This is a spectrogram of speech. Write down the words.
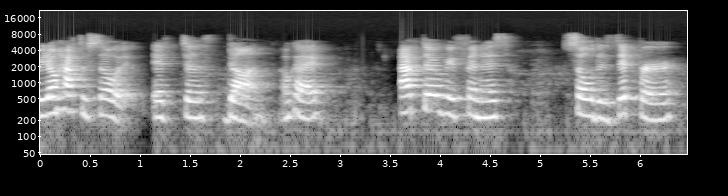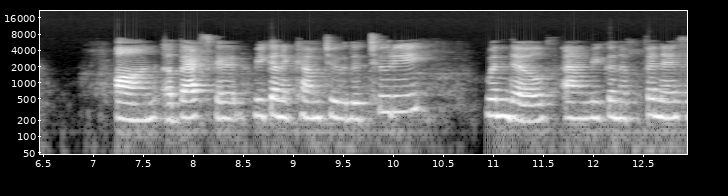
We don't have to sew it it's just done okay after we finish sew the zipper on a basket we're gonna come to the 2d window and we're gonna finish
